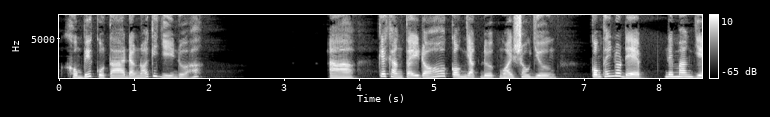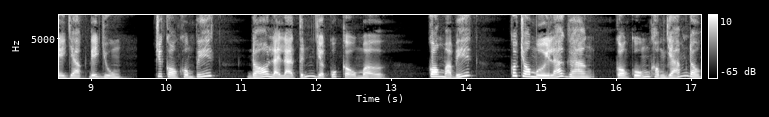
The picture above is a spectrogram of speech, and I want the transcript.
không biết cô ta đang nói cái gì nữa. À, cái khăn tay đó con nhặt được ngoài sau giường. Con thấy nó đẹp nên mang về giặt để dùng. Chứ con không biết đó lại là tính vật của cậu mợ. Con mà biết, có cho 10 lá gan, con cũng không dám đâu.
